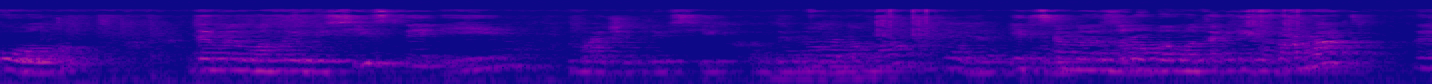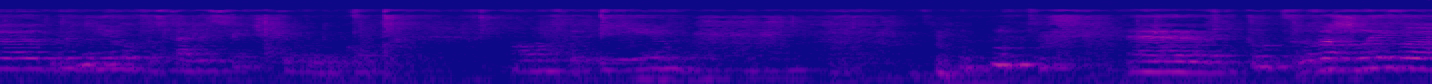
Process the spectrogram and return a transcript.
коло, де ми могли би сісти і бачити всіх один одного. І це ми зробимо такий формат е, тоді. Поставлю свічки, буде і тут важливо,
